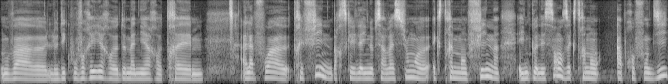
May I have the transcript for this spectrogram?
on va le découvrir de manière très, à la fois très fine, parce qu'il a une observation extrêmement fine et une connaissance extrêmement approfondie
